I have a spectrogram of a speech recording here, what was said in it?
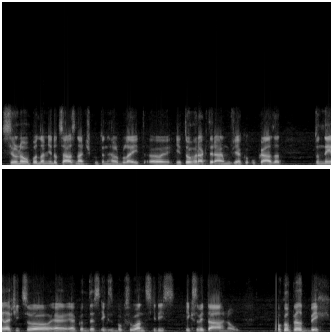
silnou podle mě docela značku, ten Hellblade. Je to hra, která může jako ukázat to nejlepší, co je, jako z Xbox One Series X vytáhnout. Pochopil bych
